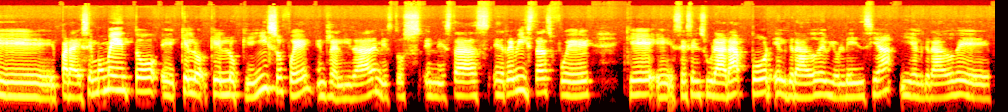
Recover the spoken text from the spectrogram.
Eh, para ese momento, eh, que, lo, que lo que hizo fue, en realidad, en, estos, en estas eh, revistas, fue que se censurara por el grado de violencia y el grado de,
